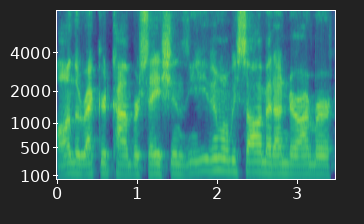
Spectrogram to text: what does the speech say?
on the record conversations. Even when we saw him at Under Armour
